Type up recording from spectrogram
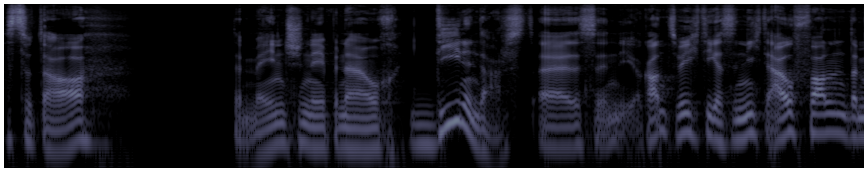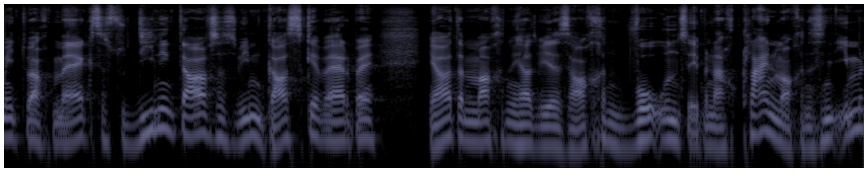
dass du da den Menschen eben auch dienen darfst. Äh, das ist ganz wichtig, also nicht auffallen, damit du auch merkst, dass du dienen darfst, also wie im Gastgewerbe. Ja, dann machen wir halt wieder Sachen, wo uns eben auch klein machen. Das sind immer,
